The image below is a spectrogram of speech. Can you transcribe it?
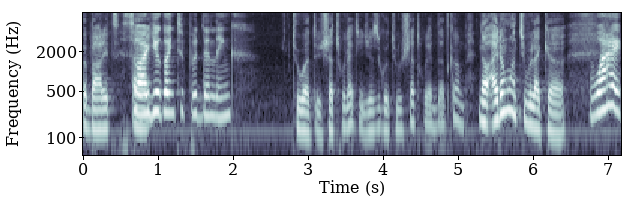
about it. so Uh, are you going to put the link? To what to chatroulette? You just go to chatroulette.com. No, I don't want to like. Uh, Why?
